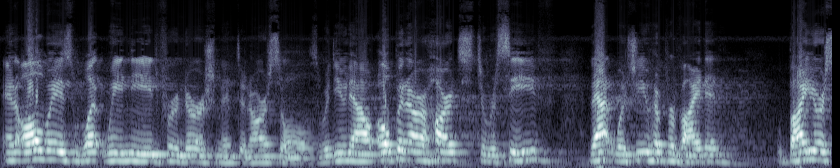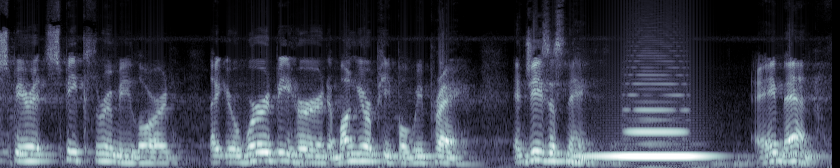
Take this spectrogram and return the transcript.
and always what we need for nourishment in our souls. Would you now open our hearts to receive that which you have provided? By your Spirit, speak through me, Lord. Let your word be heard among your people, we pray. In Jesus' name, amen.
